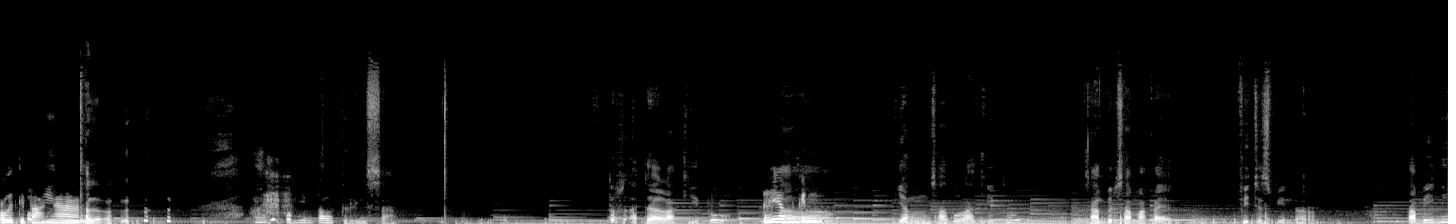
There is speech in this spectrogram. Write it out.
oh dipangan pemintal. Ah, pemintal gelisah. Terus ada lagi itu nah ya mungkin Eh, yang satu lagi itu hampir sama kayak fidget spinner. Tapi ini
